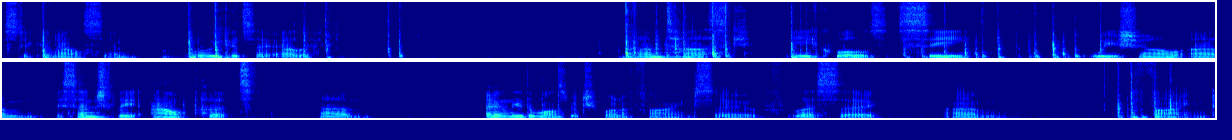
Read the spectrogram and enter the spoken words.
stick an else in. Well, we could say elif um, task equals C. We shall um, essentially output um, only the ones which you want to find. So let's say um, find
